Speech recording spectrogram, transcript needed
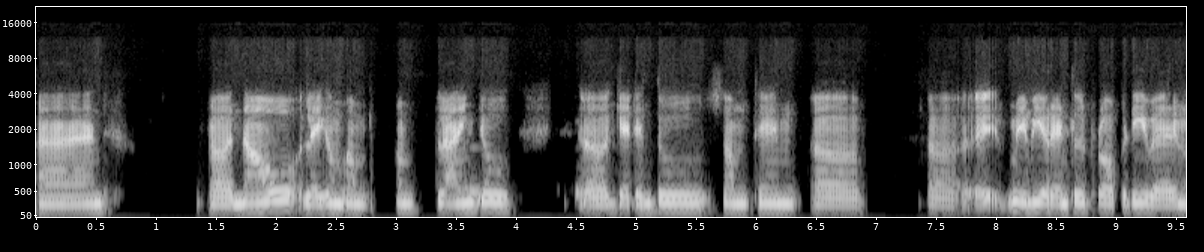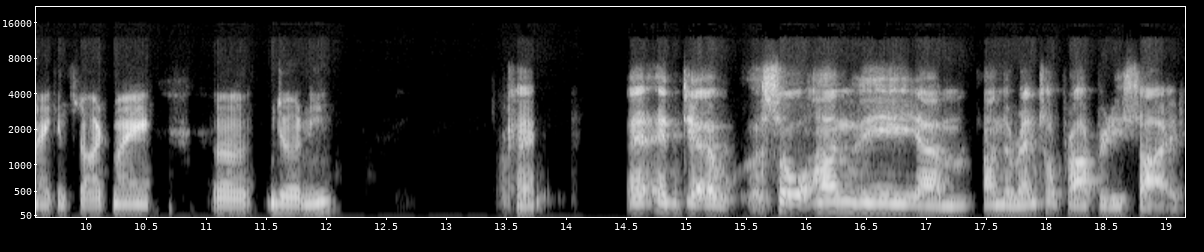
and uh, now like I'm, I'm, I'm planning to uh, get into something uh, uh, maybe a rental property wherein i can start my uh, journey. Okay and uh, so on the um, on the rental property side,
